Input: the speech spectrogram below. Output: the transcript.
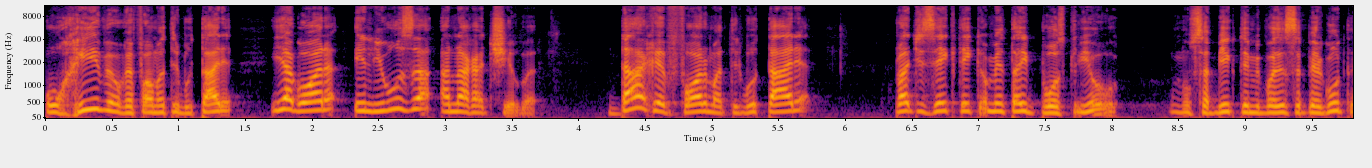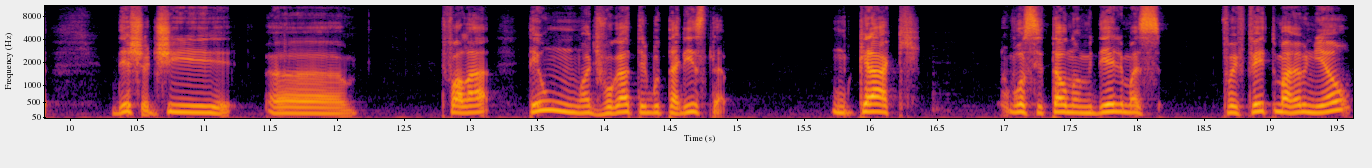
horrível reforma tributária, e agora ele usa a narrativa da reforma tributária para dizer que tem que aumentar imposto. E eu não sabia que tu ia me fazer essa pergunta. Deixa eu te uh, falar. Tem um advogado tributarista, um craque, não vou citar o nome dele, mas foi feita uma reunião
